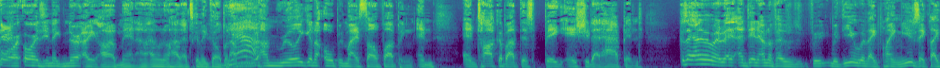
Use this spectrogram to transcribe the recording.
Or, or is he like, oh man, I don't know how that's going to go, but Yeah. I'm, I'm really going to open myself up and, and, and talk about this big issue that happened. Because I remember, I, Danny, I don't know if it was with you, when like playing music, like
